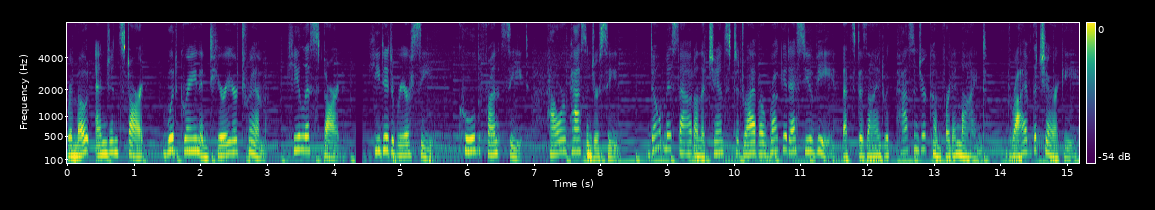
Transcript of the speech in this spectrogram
remote engine start, wood grain interior trim, keyless start, heated rear seat, cooled front seat, power passenger seat. Don't miss out on the chance to drive a rugged SUV that's designed with passenger comfort in mind. Drive the Cherokee.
